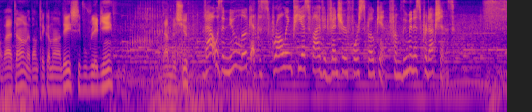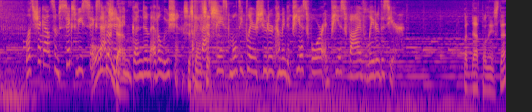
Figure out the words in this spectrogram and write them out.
On va attendre avant de précommander, si vous voulez bien. Madame, monsieur. That was a new look at the sprawling PS5 adventure Forspoken from Luminous Productions. Let's check out some 6v6 Oh, action Gundam. in Gundam Evolution, a 6 contre 6. fast-paced multiplayer shooter coming to PS4 and PS5 later this year. Pas de date pour l'instant.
